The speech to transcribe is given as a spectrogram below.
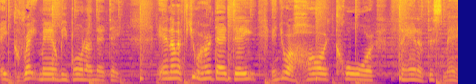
A great man will be born on that date. And um, if you heard that date and you're a hardcore fan of this man,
